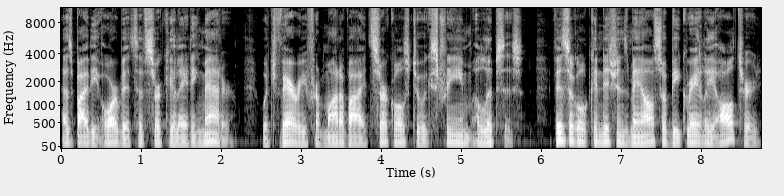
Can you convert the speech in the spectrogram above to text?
as by the orbits of circulating matter, which vary from modified circles to extreme ellipses. Physical conditions may also be greatly altered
